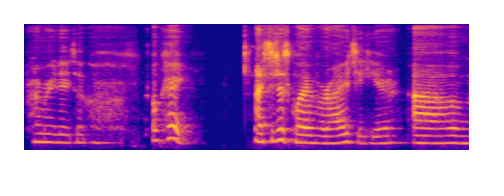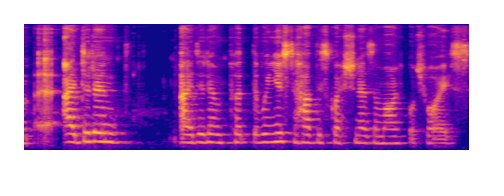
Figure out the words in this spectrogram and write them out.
Primary data. Okay. I see just quite a variety here. Um, I didn't I didn't put, the, we used to have this question as a multiple choice,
